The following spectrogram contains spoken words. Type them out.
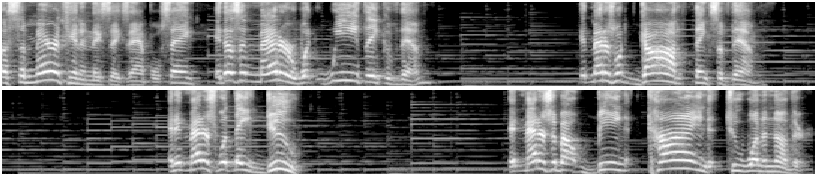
a Samaritan in this example, saying it doesn't matter what we think of them, it matters what God thinks of them. And it matters what they do. It matters about being kind to one another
